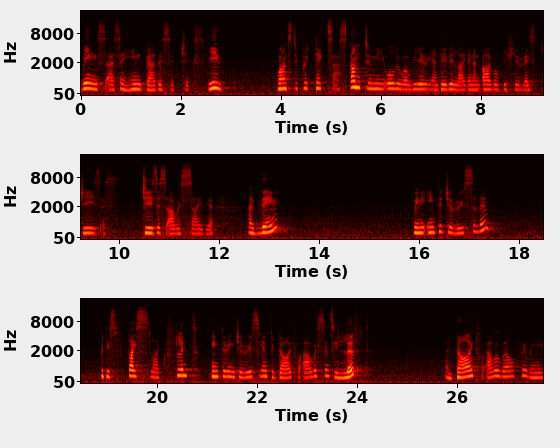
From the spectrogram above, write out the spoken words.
wings as a hen gathers her chicks. He wants to protect us. Come to me, all who are weary and heavy laden, and I will give you rest. Jesus, Jesus, our Savior. And then when he entered Jerusalem, put his face like flint entering Jerusalem to die for our sins. He lived and died for our welfare when he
